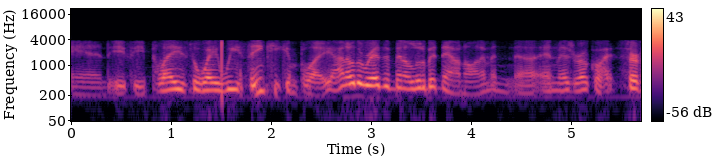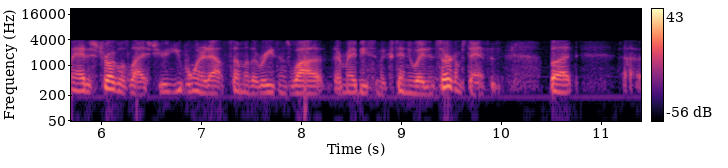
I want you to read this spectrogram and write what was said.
And if he plays the way we think he can play, I know the Reds have been a little bit down on him, and uh, and Mesoraco certainly had his struggles last year. You pointed out some of the reasons why there may be some extenuating circumstances, but uh,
